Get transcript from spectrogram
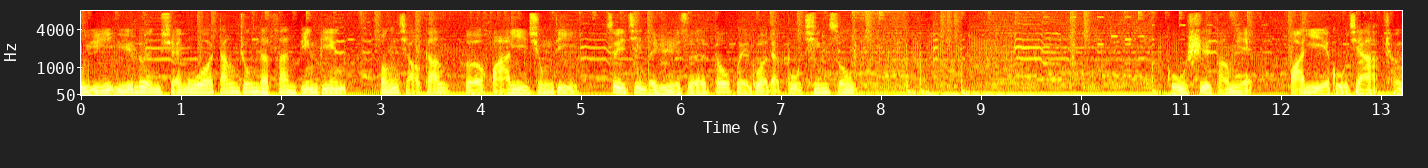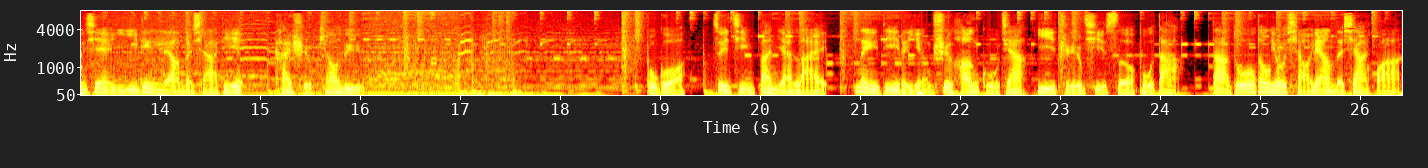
处于舆论漩涡当中的范冰冰、冯小刚和华谊兄弟，最近的日子都会过得不轻松。股市方面，华谊股价呈现一定量的下跌，开始飘绿。不过，最近半年来，内地的影视行股价一直起色不大，大多都有小量的下滑。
